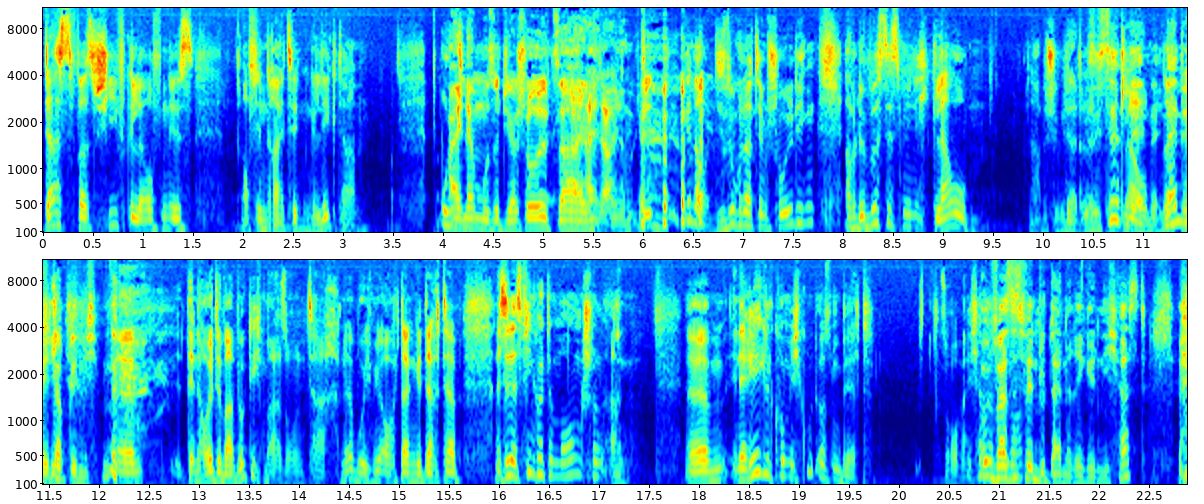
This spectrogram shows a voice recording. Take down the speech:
das, was schiefgelaufen ist, auf den 13. gelegt haben. Und Einer muss es ja schuld sein. Also, also, genau, die Suche nach dem Schuldigen. Aber du wirst es mir nicht glauben. Da habe ich schon wieder drin. Siehst du? Glauben, Nein, ne, nein, ich Paddy? glaub dir nicht. Ähm, denn heute war wirklich mal so ein Tag, ne, wo ich mir auch dann gedacht habe, also das fing heute Morgen schon an. Ähm, in der Regel komme ich gut aus dem Bett. So, Und was ist, wenn du deine Regeln nicht hast?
